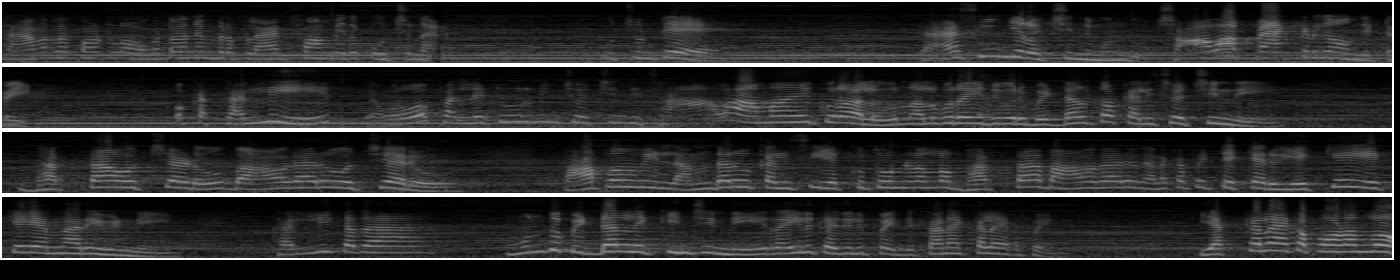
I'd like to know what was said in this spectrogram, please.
సామర్లకోటలో ఒకటో నెంబర్ ప్లాట్ఫామ్ మీద కూర్చున్నాను కూర్చుంటే ప్యాసింజర్ వచ్చింది ముందు. చాలా ప్యాక్డ్గా ఉంది ట్రైన్. ఒక తల్లి ఎవరో పల్లెటూరు నుంచి వచ్చింది. చాలా అమాయకురాలు. నలుగురు ఐదుగురు బిడ్డలతో కలిసి వచ్చింది. భర్త వచ్చాడు బావగారు వచ్చారు. పాపం వీళ్ళందరూ కలిసి ఎక్కుతుండడంలో భర్త బావగారు వెనక పెట్టి ఎక్కారు ఎక్కే ఎక్కే అన్నారు వీడిని తల్లి కదా ముందు బిడ్డల్ని ఎక్కించింది రైలు కదిలిపోయింది తను ఎక్కలేకపోయింది ఎక్కలేకపోవడంలో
